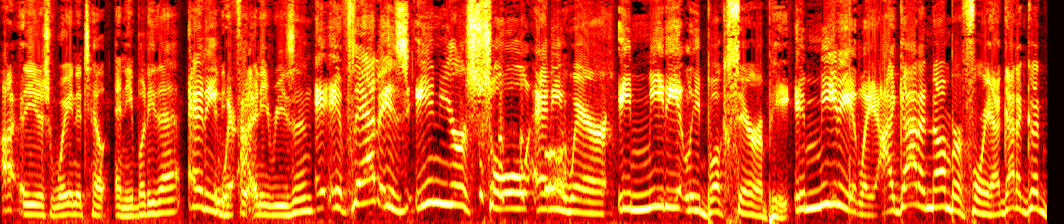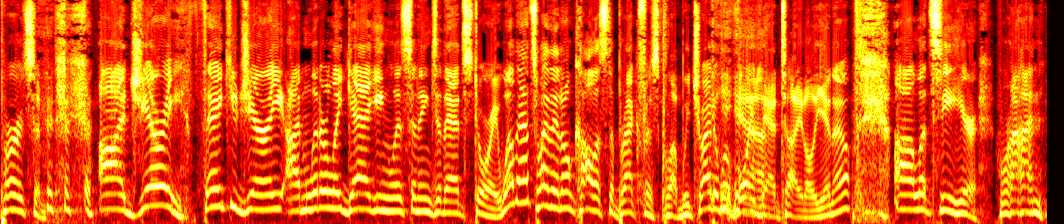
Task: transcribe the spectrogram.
I- Are you just waiting to tell anybody that? Anywhere. for I- any reason? If that is in your soul anywhere, immediately book therapy. Immediately. I got a number for you. I got a good person. Uh, Jerry, thank you, Jerry. I'm literally gagging listening to that story. Well, that's why they don't call us the Breakfast Club. We try to avoid Yeah. that title, you know? Uh, let's see here. Ron,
